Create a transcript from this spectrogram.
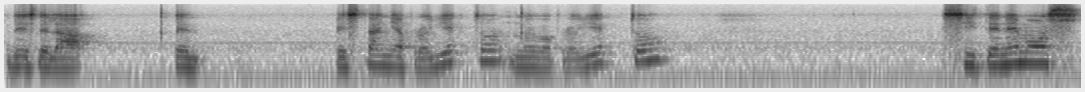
desde la pestaña proyecto, nuevo proyecto, si tenemos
